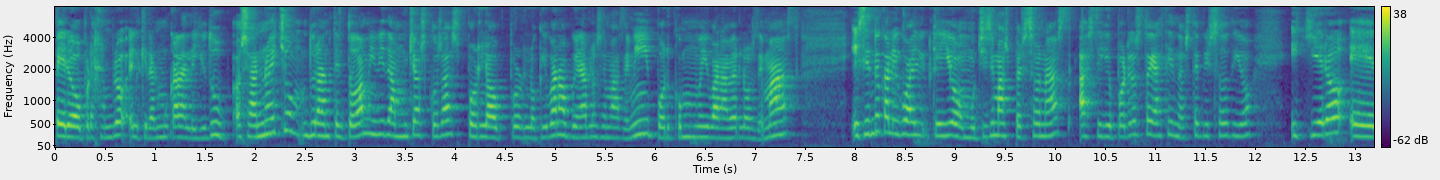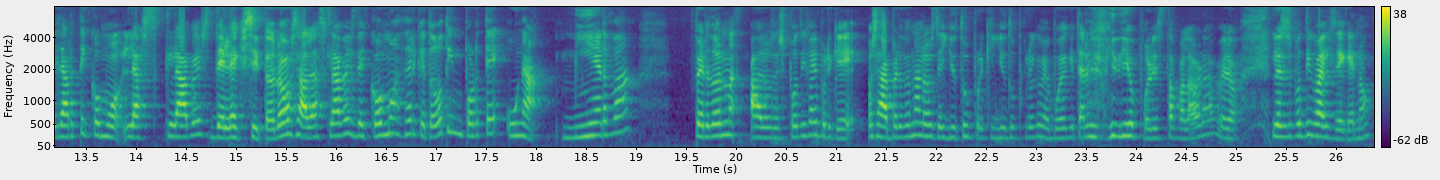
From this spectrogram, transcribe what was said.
pero por ejemplo, el crear un canal de YouTube. O sea, no he hecho durante toda mi vida muchas cosas por lo, por lo que iban a opinar los demás de mí, por cómo me iban a ver los demás. Y siento que al igual que yo, muchísimas personas, así que por eso estoy haciendo este episodio y quiero eh, darte como las claves del éxito, ¿no? O sea, las claves de cómo hacer que todo te importe una mierda Perdón a los de Spotify porque, o sea, perdón a los de YouTube porque YouTube creo que me puede quitar el vídeo por esta palabra, pero los de Spotify sé que no.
